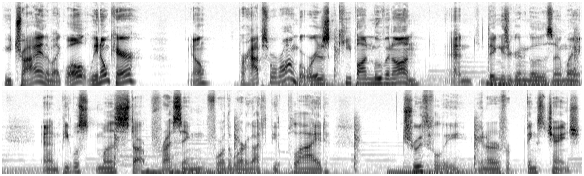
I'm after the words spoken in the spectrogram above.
You try, and they're like, "Well, we don't care." You know, perhaps we're wrong, but we're just keep on moving on, and things are gonna go the same way. And people must start pressing for the word of God to be applied truthfully in order for things to change.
